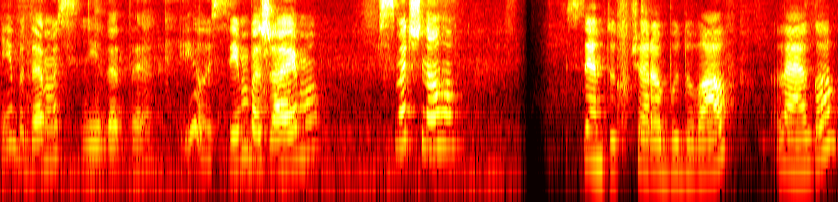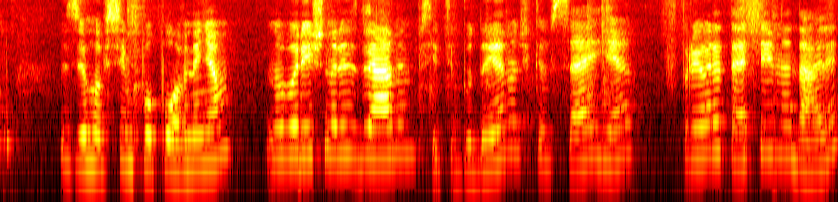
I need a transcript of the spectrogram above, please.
і будемо снідати. І усім бажаємо смачного! Син тут вчора будував Лего з його всім поповненням новорічно-різдвяним. Всі ці будиночки, все є в пріоритеті і надалі.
